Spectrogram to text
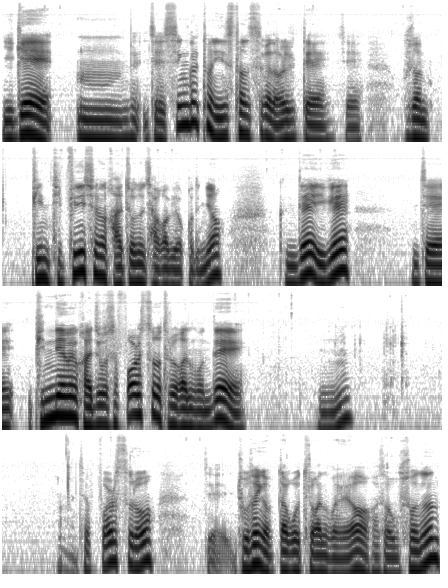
이게 음 이제 singleton instance가 넣을 때 이제 우선 bean definition을 가져오는 작업이었거든요. 근데 이게 이제 bean name을 가지고서 false로 들어가는 건데 음. 자, false로 이제 조상이 없다고 들어가는 거예요. 그래서 우선은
